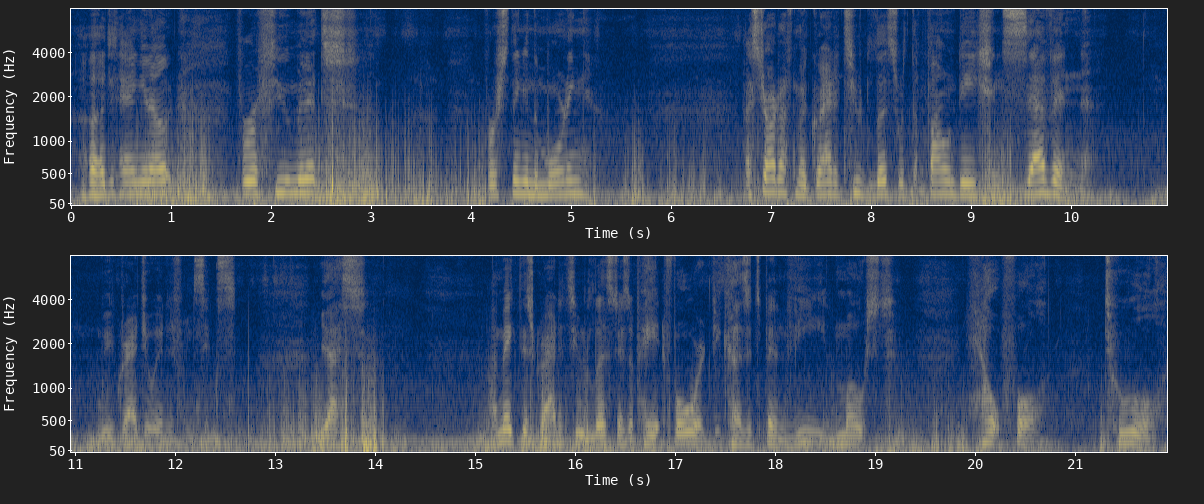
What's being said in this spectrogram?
Just hanging out for a few minutes. First thing in the morning. I start off my gratitude list with the Foundation 7. We've graduated from 6. Yes. I make this gratitude list as a pay it forward because it's been the most helpful tool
